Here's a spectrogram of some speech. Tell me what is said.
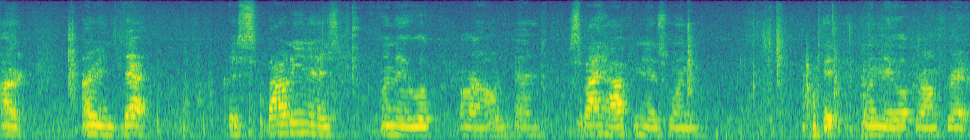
or I mean that spouting is when they look around, and spy hopping is when it when they look around for air.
